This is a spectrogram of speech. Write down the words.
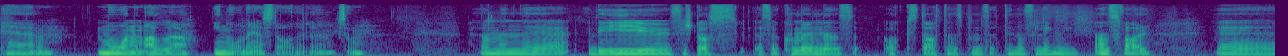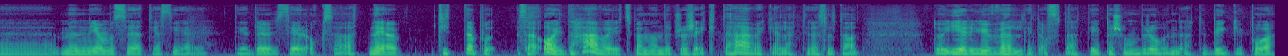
eh, mån om alla invånare i en stad? Eller, liksom? Ja men eh, det är ju förstås alltså, kommunens och statens på något sätt i någon förlängning ansvar. Eh, men jag måste säga att jag ser det du ser också. Att när jag tittar på så här, oj det här var ju ett spännande projekt. Det här verkar lätt till resultat. Då är det ju väldigt ofta att det är personberoende. Att det bygger på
